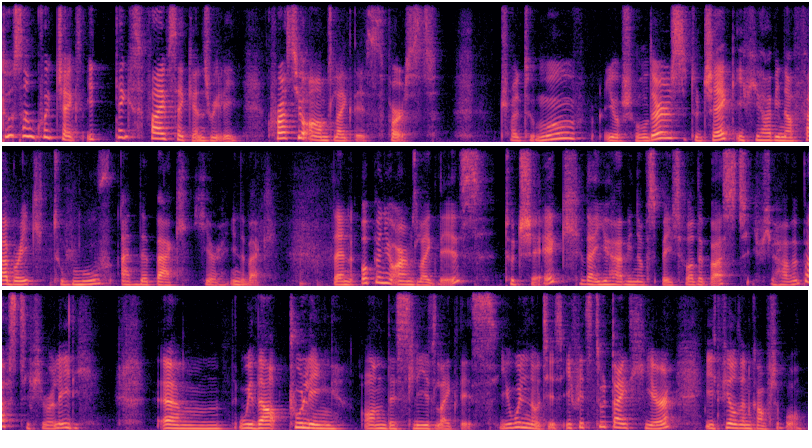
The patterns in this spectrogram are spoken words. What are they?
do some quick checks. It takes five seconds really. Cross your arms like this first. Try to move your shoulders to check if you have enough fabric to move at the back here in the back. Then open your arms like this to check that you have enough space for the bust, if you have a bust, if you're a lady, um, without pulling on the sleeves like this. You will notice if it's too tight here, it feels uncomfortable.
